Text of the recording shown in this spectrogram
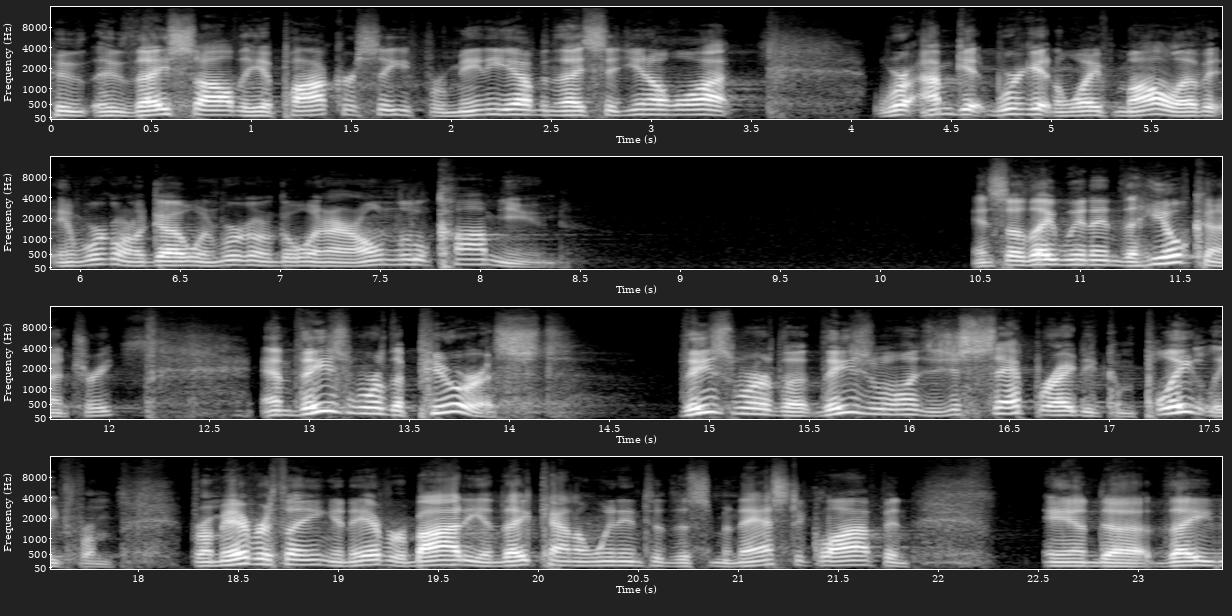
who, who they saw the hypocrisy for many of them. They said, you know what, we're I'm get, we're getting away from all of it, and we're going to go and we're going to go in our own little commune. And so they went into the hill country, and these were the purest. These were the these were the ones that just separated completely from from everything and everybody, and they kind of went into this monastic life, and and uh, they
